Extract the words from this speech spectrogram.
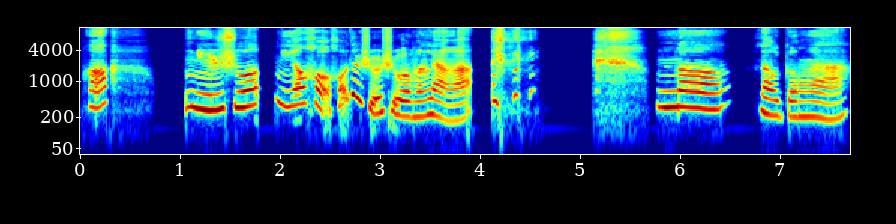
啊，你说你要好好的收拾我们俩啊？那老公啊，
